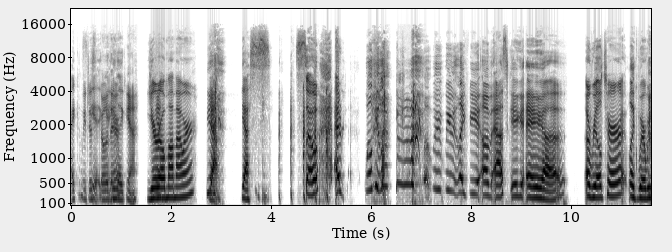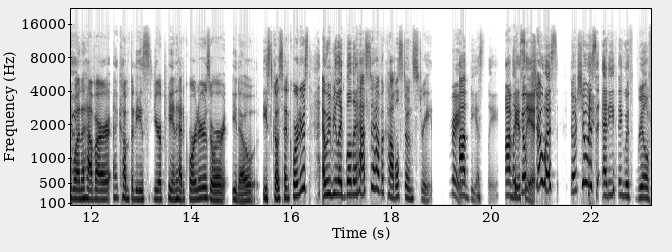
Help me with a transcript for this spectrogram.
I can We see just it. go there. like yeah. Euro Mom Hour. Yeah. Yes. so, and we'll be like, we, we would like be um asking a uh, a realtor like where we want to have our company's European headquarters or you know East Coast headquarters, and we'd be like, well, it has to have a cobblestone street, Right. obviously. Obviously. like, don't show us. Don't show us anything with real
